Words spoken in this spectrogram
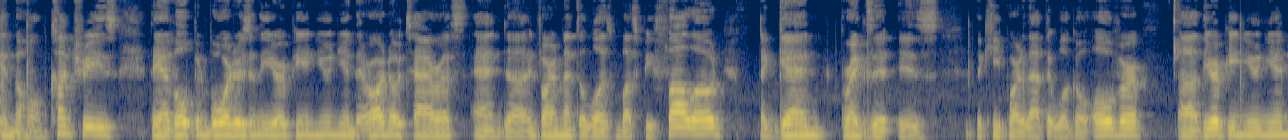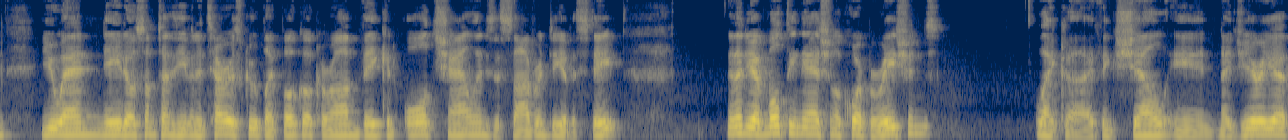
in the home countries. They have open borders in the European Union. There are no tariffs, and uh, environmental laws must be followed. Again, Brexit is the key part of that that we'll go over. Uh, the European Union, UN, NATO, sometimes even a terrorist group like Boko Haram, they can all challenge the sovereignty of a state. And then you have multinational corporations. Like uh, I think Shell in Nigeria,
